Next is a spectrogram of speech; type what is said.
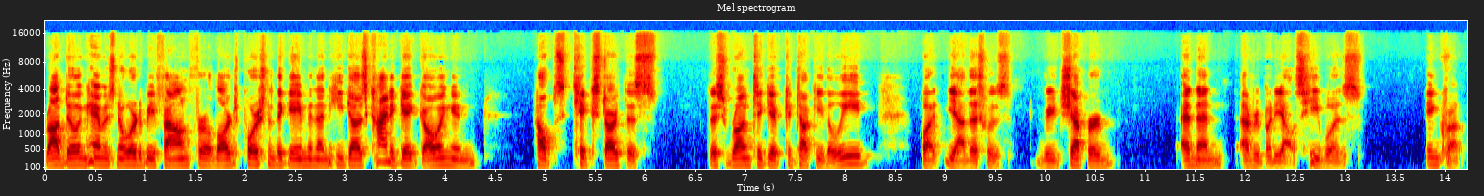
Rob Dillingham is nowhere to be found for a large portion of the game, and then he does kind of get going and helps kickstart this this run to give Kentucky the lead. But yeah, this was Reed Sheppard and then everybody else. He was incredible.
